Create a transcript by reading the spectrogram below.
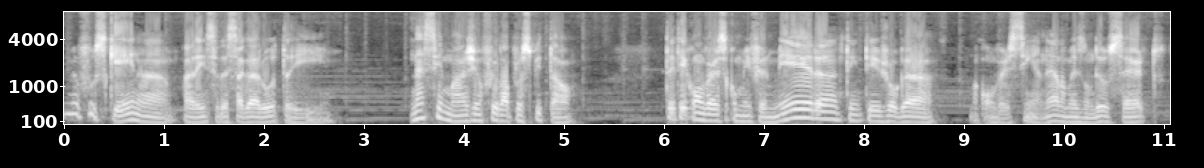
Me ofusquei na aparência dessa garota e. Nessa imagem eu fui lá pro hospital. Tentei conversa com uma enfermeira, tentei jogar uma conversinha nela, mas não deu certo.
